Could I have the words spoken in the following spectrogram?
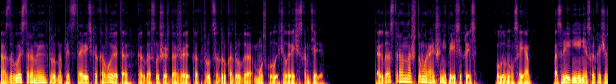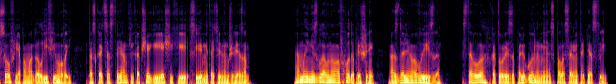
А с другой стороны, трудно представить, каково это, когда слышишь даже, как трутся друг от друга мускулы в человеческом теле. Тогда странно, что мы раньше не пересеклись, улыбнулся я. Последние несколько часов я помогал Ефимовой таскать со стоянки к общаге ящики с ее метательным железом. А мы не с главного входа пришли, а с дальнего выезда, с того, который за полигонами с полосами препятствий,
